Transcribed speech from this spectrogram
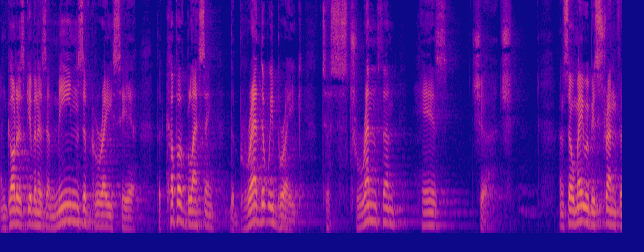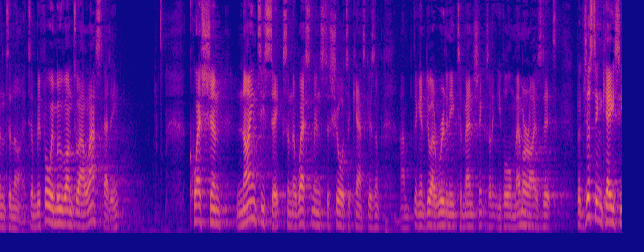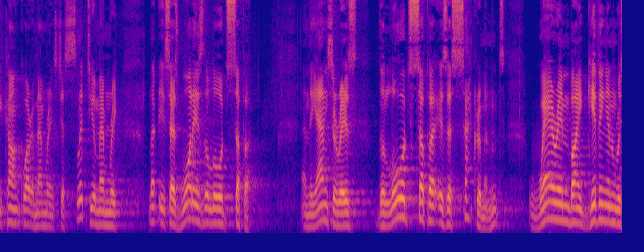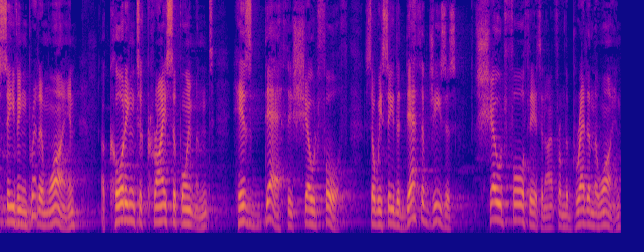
And God has given us a means of grace here the cup of blessing, the bread that we break to strengthen his church. And so may we be strengthened tonight. And before we move on to our last heading, question 96 in the Westminster Shorter Catechism. I'm thinking, do I really need to mention it? Because I think you've all memorized it. But just in case you can't quite remember it, it's just slipped to your memory. It says, What is the Lord's Supper? And the answer is, The Lord's Supper is a sacrament wherein by giving and receiving bread and wine, according to Christ's appointment, his death is showed forth. So we see the death of Jesus showed forth here tonight from the bread and the wine.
